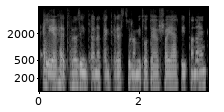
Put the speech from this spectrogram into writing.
elérhető az interneten keresztül, amit ott elsajátítanánk.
